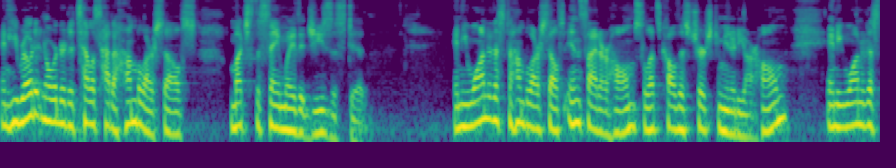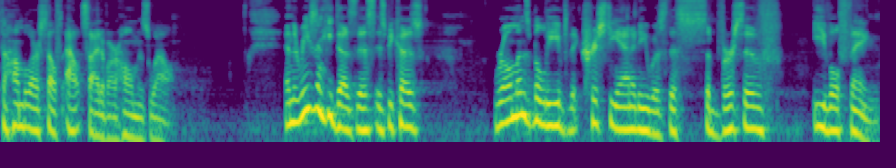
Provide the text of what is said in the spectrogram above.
And he wrote it in order to tell us how to humble ourselves, much the same way that Jesus did. And he wanted us to humble ourselves inside our home. So let's call this church community our home. And he wanted us to humble ourselves outside of our home as well. And the reason he does this is because Romans believed that Christianity was this subversive, evil thing.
